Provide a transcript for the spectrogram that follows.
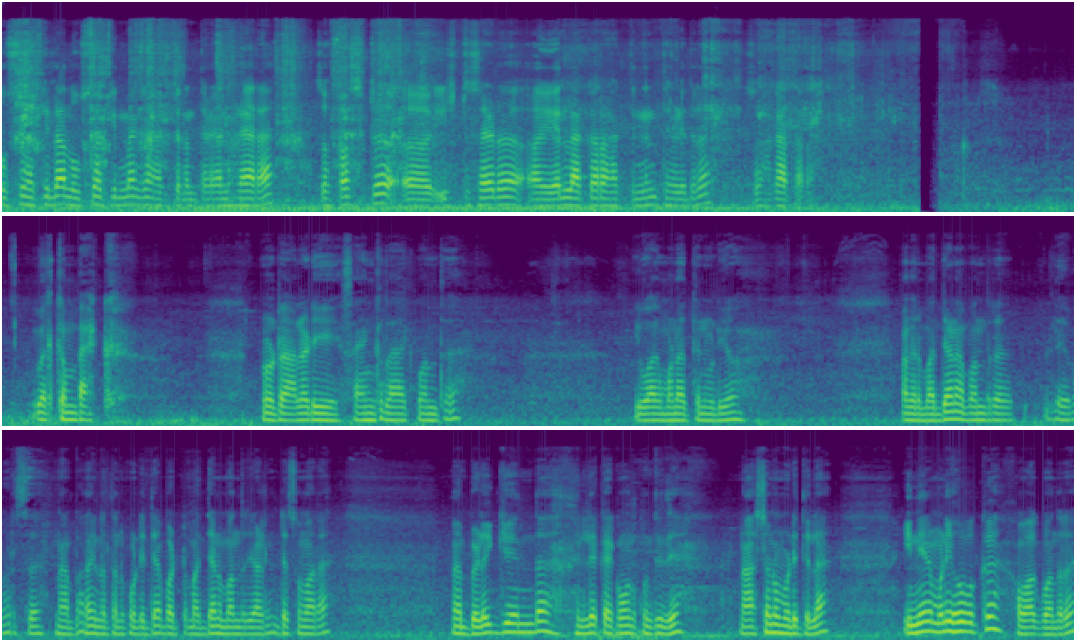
ಉಸು ಹಾಕಿಲ್ಲ. ಅದು ಉಸು ಹಾಕಿದ್ಮ್ಯಾಗ ಹಾಕ್ತಾರಂತೇಳಿ ಏನು ಹೇಳ್ಯಾರ. ಸೊ ಫಸ್ಟ್ ಇಷ್ಟು ಸೈಡ್ ಎಲ್ಲಿ ಆಕಾರ ಹಾಕ್ತೀನಿ ಅಂತ ಹೇಳಿದ್ರೆ. ಸೊ ಹಾಕತ್ತಾರ. ವೆಲ್ಕಮ್ ಬ್ಯಾಕ್ ನೋಡ್ರಿ ಆಲ್ರೆಡಿ ಸಾಯಂಕಾಲ ಹಾಕಿ ಬಂತು? ಇವಾಗ ಮಾಡತ್ತೀನಿ ವಿಡಿಯೋ ಅಂದ್ರೆ ಮಧ್ಯಾಹ್ನ ಬಂದ್ರೆ ಲೇಬರ್ಸ್ ನಾ ಬರೋಂಗಿಲ್ಲ ಅಂತ ಅನ್ಕೊಂಡಿದ್ದೆ ಬಟ್ ಮಧ್ಯಾಹ್ನ ಬಂದ್ರೆ ಎರಡು ಗಂಟೆ ಸುಮಾರು. ನಾ ಬೆಳಗ್ಗೆಯಿಂದ ಇಲ್ಲೇ ಕಾಯ್ಕೊಂಡು ಕುಂತಿದ್ದೆ. ನಾಷ್ಟನೂ ಮಾಡಿದ್ದಿಲ್ಲ. ಇನ್ನೇನು ಮನೆಗೆ ಹೋಗ್ಬೇಕು? ಅವಾಗ ಬಂದ್ರೆ.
